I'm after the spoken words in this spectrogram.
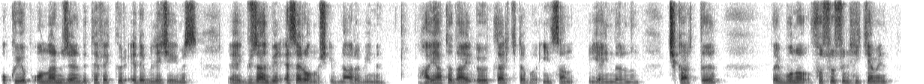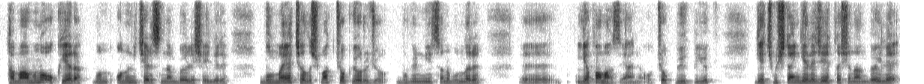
okuyup onların üzerinde tefekkür edebileceğimiz e, güzel bir eser olmuş İbn Arabi'nin Hayata Dair Öğütler kitabı insan yayınlarının çıkarttığı. Tabii bunu Fususül Hikem'in tamamını okuyarak bunun, onun içerisinden böyle şeyleri bulmaya çalışmak çok yorucu. Bugünün insanı bunları e, yapamaz yani. O çok büyük bir yük. Geçmişten geleceğe taşınan böyle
